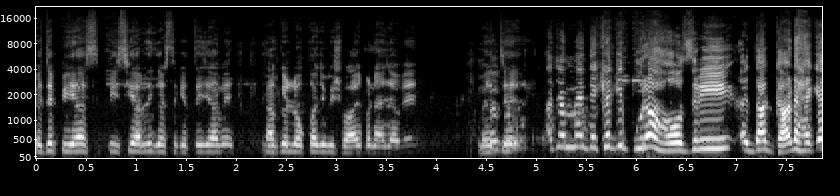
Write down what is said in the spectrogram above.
ਵੀ ਇੱਥੇ ਪੀਐਸ ਪੀਸੀਆਰ ਦੀ ਗਸ਼ਤ ਕੀਤੀ ਜਾਵੇ ਤਾਂ ਕਿ ਲੋਕਾਂ 'ਚ ਵਿਸ਼ਵਾਸ ਬਣਿਆ ਜਾਵੇ। ਅੱਛਾ ਮੈਂ ਦੇਖਿਆ ਕਿ ਪੂਰਾ ਹੌਜ਼ਰੀ ਦਾ ਗੜ ਹੈਗਾ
